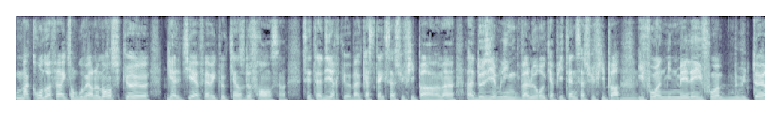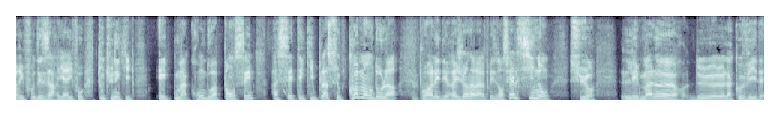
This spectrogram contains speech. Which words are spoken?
Macron doit faire avec son gouvernement ce que Galtier a fait avec le 15 de France. hein. C'est-à-dire que bah, Castex, ça suffit pas. hein. Un, un deuxième ligne valeureux capitaine, ça suffit pas. Il faut un demi de mêlée, il faut un buteur, il faut des arrières, il faut toute une équipe. Et Macron doit penser à cette équipe-là, ce commando-là, pour aller des régionales à la présidentielle. Sinon, sur les malheurs de la Covid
